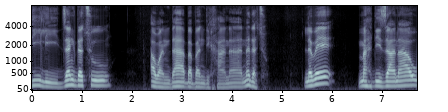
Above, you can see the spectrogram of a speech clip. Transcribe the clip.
دیلی جەنگ دەچوو ئەوەندە بە بەندیخانە نەدەچوو. لەوێ مەهدی زانا و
